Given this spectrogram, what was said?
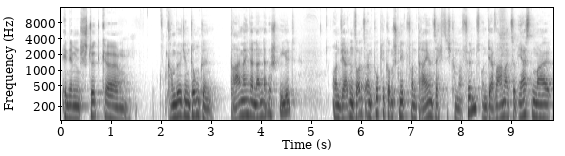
in dem Stück äh, Komödie im Dunkeln dreimal hintereinander gespielt. Und wir hatten sonst einen Publikumsschnitt von 63,5 und der war mal zum ersten Mal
